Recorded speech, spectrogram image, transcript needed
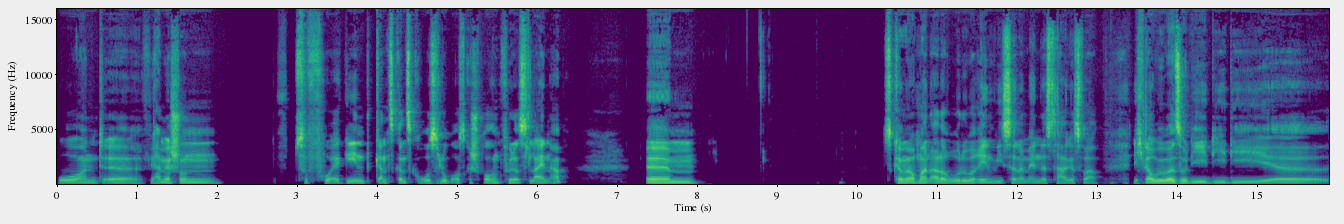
Und äh, wir haben ja schon zuvorergehend ganz, ganz großes Lob ausgesprochen für das Line-Up. Ähm, Jetzt können wir auch mal in aller Ruhe darüber reden, wie es dann am Ende des Tages war. Ich glaube, über so die, die, die äh,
